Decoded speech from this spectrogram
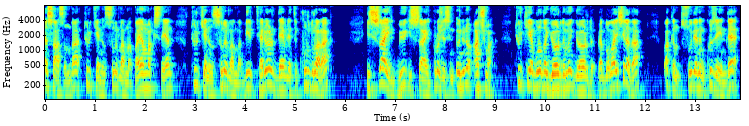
esasında Türkiye'nin sınırlarına dayanmak isteyen, Türkiye'nin sınırlarında bir terör devleti kurdurarak İsrail, Büyük İsrail projesinin önünü açmak. Türkiye bunu da gördü mü? Gördü. Ve dolayısıyla da bakın Suriye'nin kuzeyinde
